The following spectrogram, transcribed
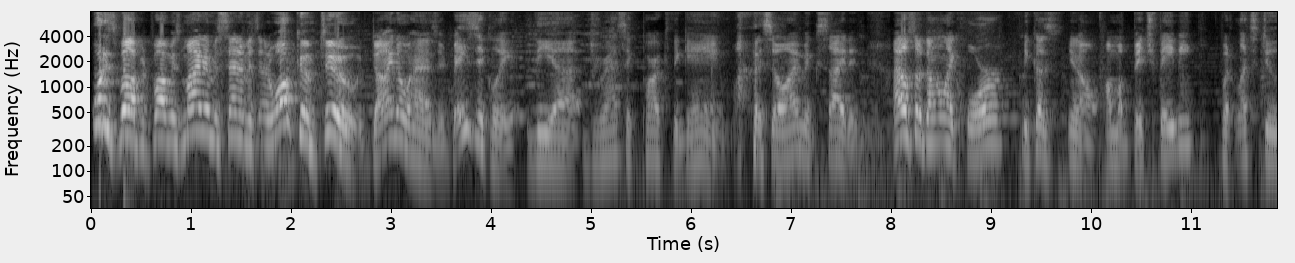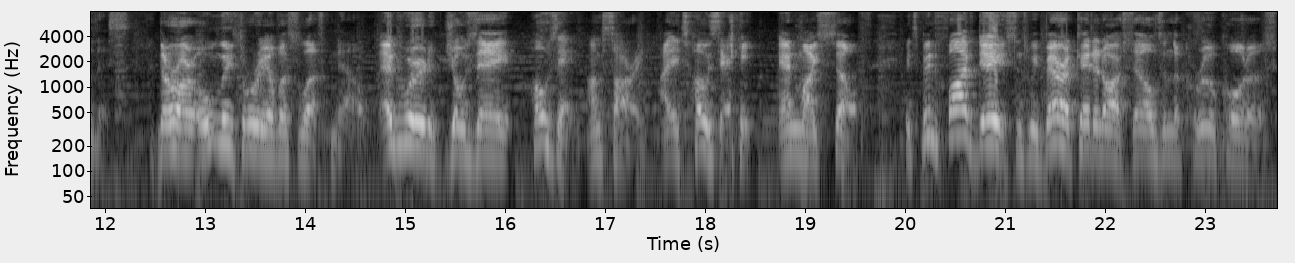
What is poppin' poppies? My name is Senovitz, and welcome to Dino Hazard. Basically, the uh, Jurassic Park the game. so I'm excited. I also don't like horror because, you know, I'm a bitch baby. But let's do this. There are only three of us left now. Edward, Jose, Jose, I'm sorry. I, it's Jose, and myself. It's been five days since we barricaded ourselves in the crew quarters.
